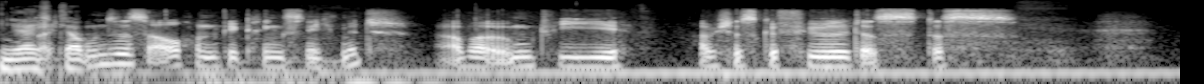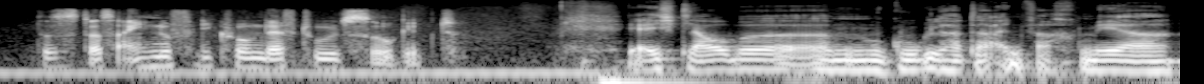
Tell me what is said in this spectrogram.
Ja, Vielleicht ich glaube. tun sie es auch und wir kriegen es nicht mit, aber irgendwie habe ich das Gefühl, dass, dass, dass es das eigentlich nur für die Chrome DevTools so gibt. Ja, ich glaube, ähm, Google hatte einfach mehr,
